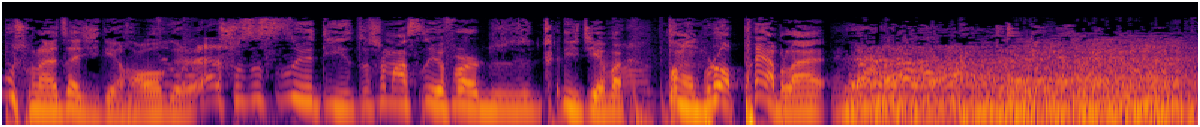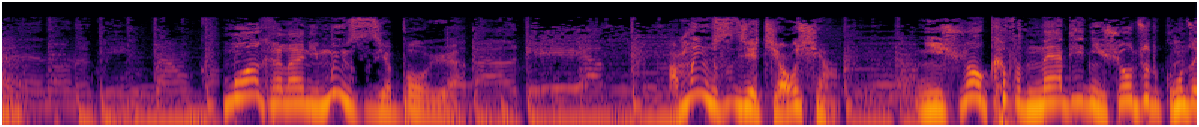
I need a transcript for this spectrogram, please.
不出来这几天好，人说是四月底，这什么四月份彻底解放，等不着，盼不来。忙开来，你没有时间抱怨，啊，没有时间矫情。你需要克服的难题，你需要做的工作，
